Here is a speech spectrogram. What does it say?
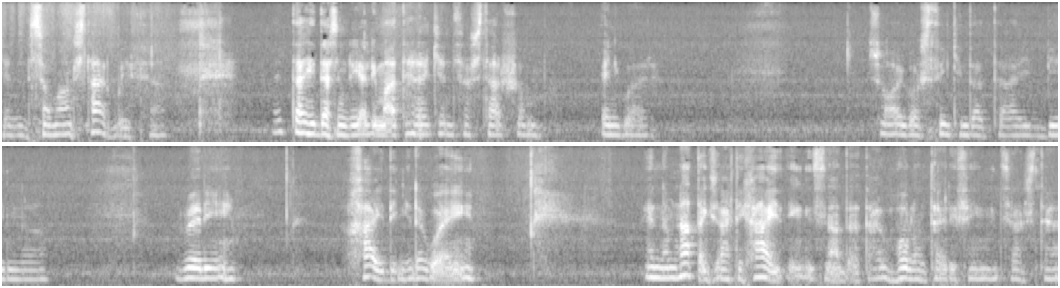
can someone start with? Uh, it doesn't really matter. I can just start from anywhere. So I was thinking that I've been uh, very hiding in a way. And I'm not exactly hiding, it's not that a voluntary thing, it's just uh,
